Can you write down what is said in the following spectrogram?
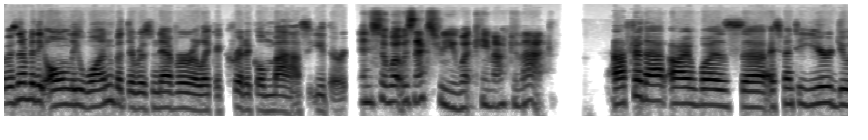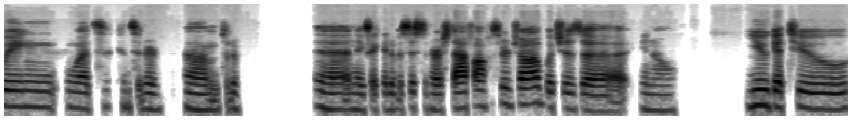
I was never the only one, but there was never like a critical mass either. And so, what was next for you? What came after that? After that, I was uh, I spent a year doing what's considered um, sort of uh, an executive assistant or staff officer job, which is a you know you get to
